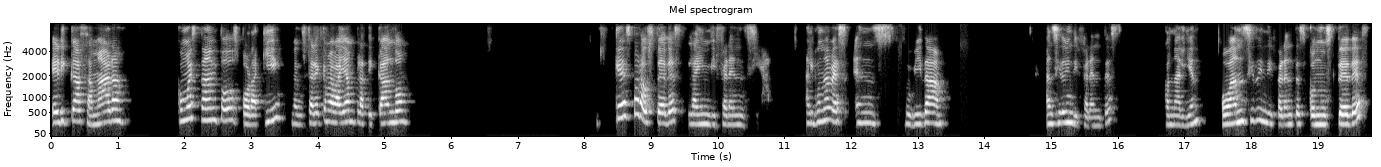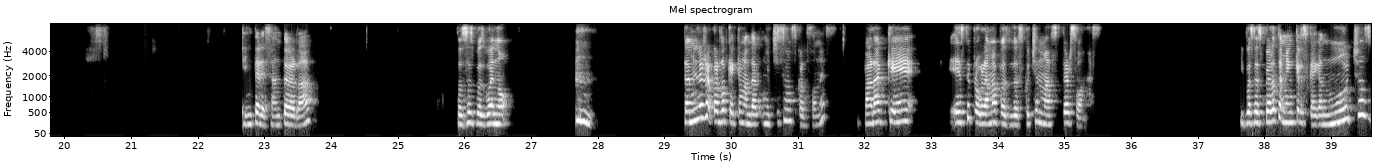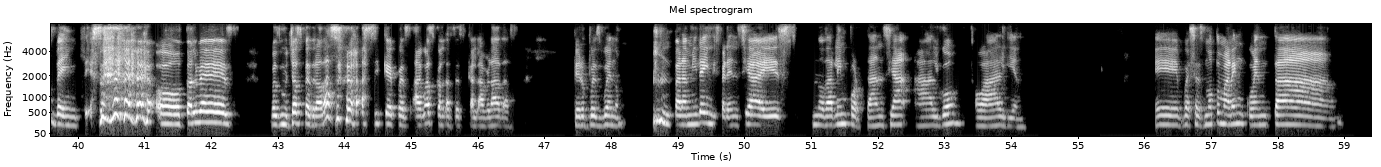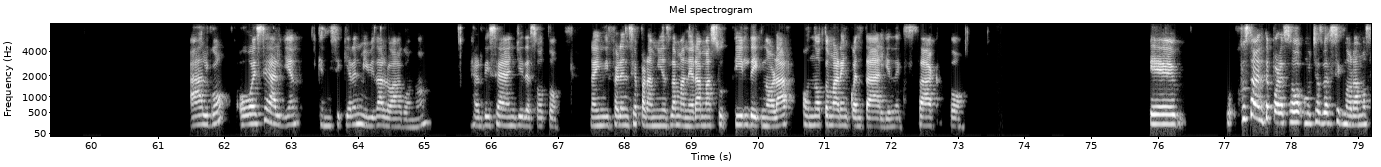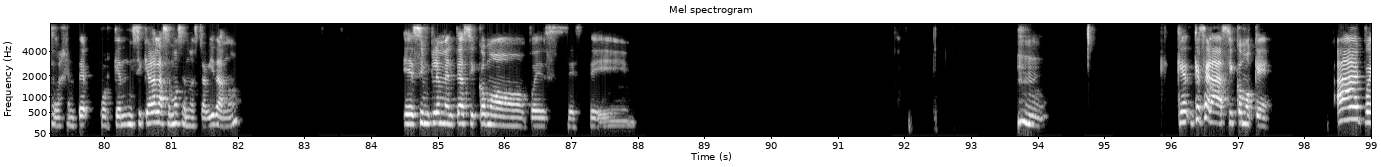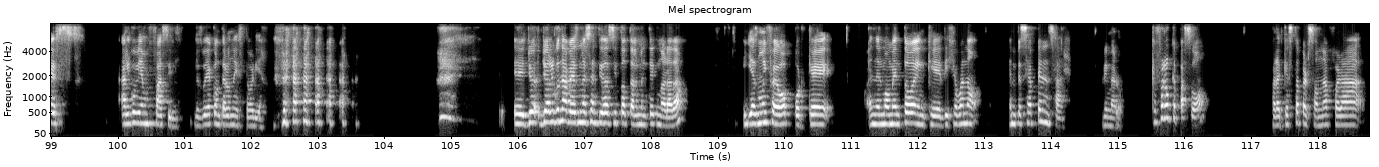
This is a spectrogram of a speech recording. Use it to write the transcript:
Erika Samara. ¿Cómo están todos por aquí? Me gustaría que me vayan platicando. ¿Qué es para ustedes la indiferencia? ¿Alguna vez en su vida han sido indiferentes con alguien o han sido indiferentes con ustedes? Qué interesante, ¿verdad? Entonces, pues bueno, también les recuerdo que hay que mandar muchísimos corazones para que este programa pues lo escuchen más personas. Y pues espero también que les caigan muchos veintes o tal vez pues muchas pedradas, así que pues aguas con las escalabradas. Pero pues bueno, para mí la indiferencia es no darle importancia a algo o a alguien. Eh, pues es no tomar en cuenta algo o ese alguien que ni siquiera en mi vida lo hago, ¿no? Dice Angie de Soto, la indiferencia para mí es la manera más sutil de ignorar o no tomar en cuenta a alguien. Exacto. Eh, justamente por eso muchas veces ignoramos a la gente porque ni siquiera la hacemos en nuestra vida, ¿no? Es simplemente así como, pues, este... ¿Qué, ¿Qué, será así como que? Ah, pues algo bien fácil. Les voy a contar una historia. Eh, yo, alguna vez me he sentido así totalmente ignorada y es muy feo porque en el momento en que dije, bueno, empecé a pensar primero, ¿qué fue lo que pasó para que esta persona fuera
